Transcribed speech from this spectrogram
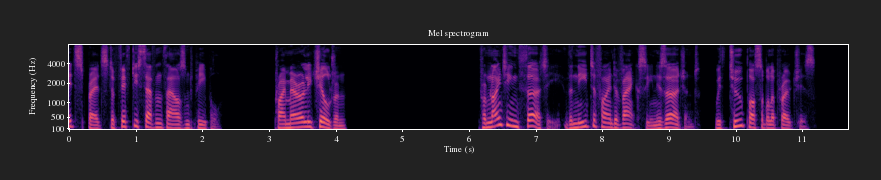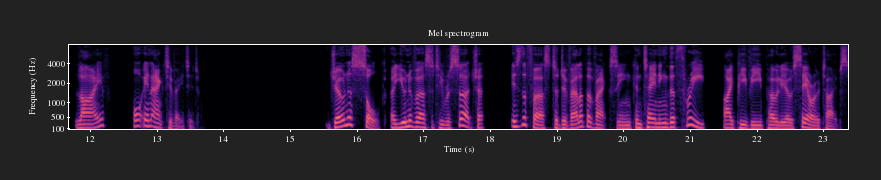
it spreads to 57,000 people, primarily children. From 1930, the need to find a vaccine is urgent, with two possible approaches live or inactivated. Jonas Salk, a university researcher, is the first to develop a vaccine containing the three IPV polio serotypes.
